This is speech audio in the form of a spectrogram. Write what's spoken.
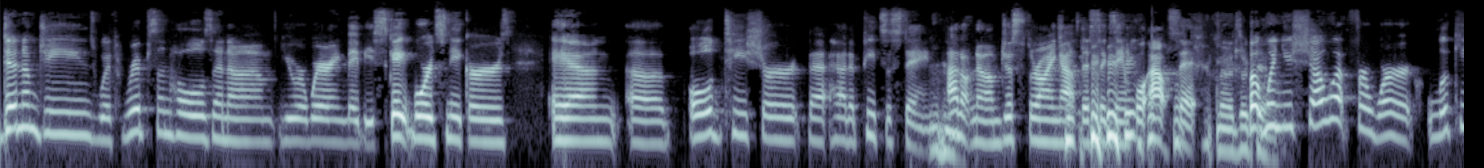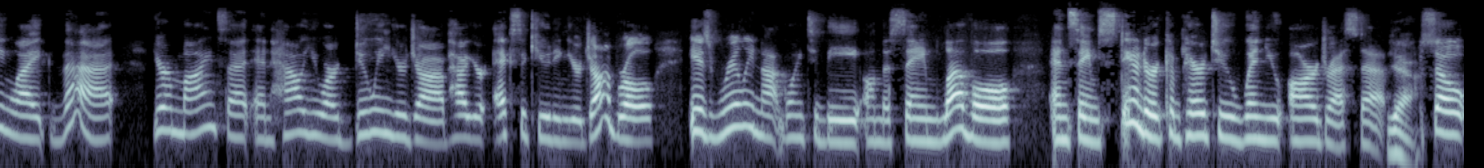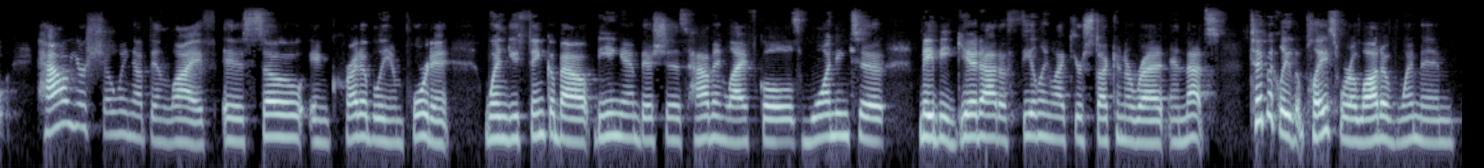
denim jeans with rips and holes in them. You were wearing maybe skateboard sneakers and a old t-shirt that had a pizza stain. Mm-hmm. I don't know. I'm just throwing out this example outfit. No, okay. But when you show up for work looking like that, your mindset and how you are doing your job, how you're executing your job role is really not going to be on the same level and same standard compared to when you are dressed up. Yeah. So, how you're showing up in life is so incredibly important when you think about being ambitious, having life goals, wanting to maybe get out of feeling like you're stuck in a rut. And that's typically the place where a lot of women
